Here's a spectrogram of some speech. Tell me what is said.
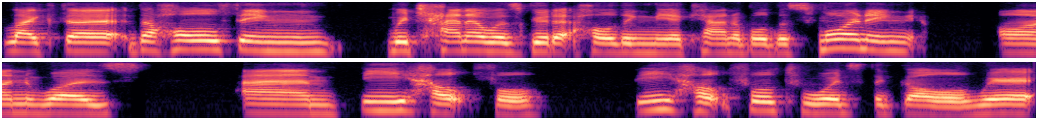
like the the whole thing which Hannah was good at holding me accountable this morning on was um, be helpful, be helpful towards the goal. We're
